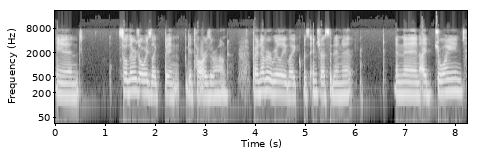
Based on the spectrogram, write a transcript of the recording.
and so there was always like been guitars around, but I never really like was interested in it. And then I joined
